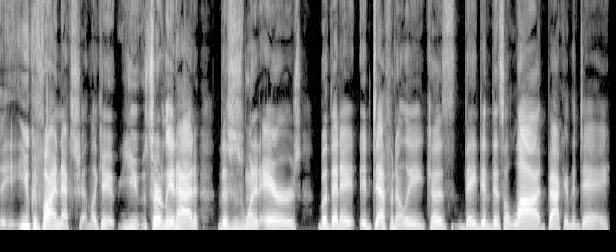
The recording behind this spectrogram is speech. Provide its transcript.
you could find next gen. Like it you certainly it had this is when it airs, but then it it definitely cuz they did this a lot back in the day.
